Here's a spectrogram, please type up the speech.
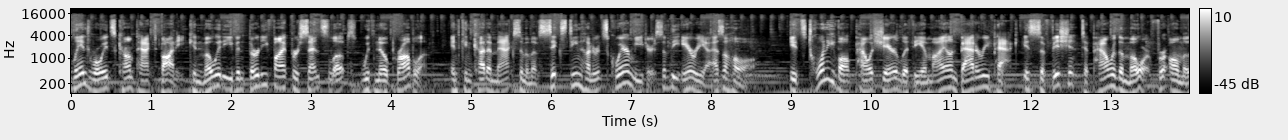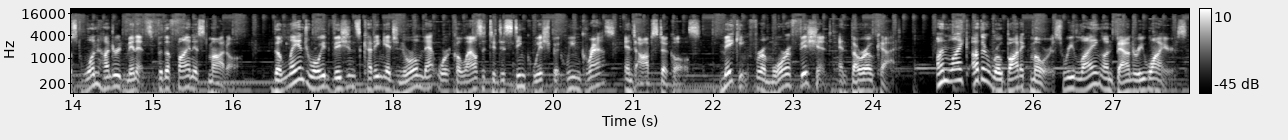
Landroid's compact body can mow at even 35% slopes with no problem and can cut a maximum of 1600 square meters of the area as a whole. Its 20-volt PowerShare lithium-ion battery pack is sufficient to power the mower for almost 100 minutes for the finest model. The Landroid Vision's cutting-edge neural network allows it to distinguish between grass and obstacles, making for a more efficient and thorough cut. Unlike other robotic mowers relying on boundary wires,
